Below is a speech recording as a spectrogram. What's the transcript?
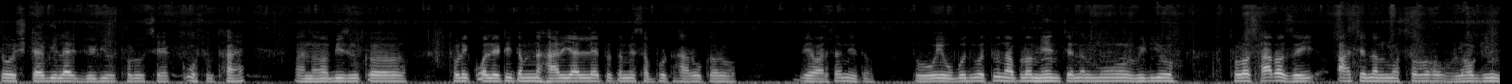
તો સ્ટેબિલાઇઝ વીડિયો થોડું સેક ઓછું થાય. અને બીજું કે થોડી ક્વોલિટી તમને સારી આવી લે તો તમે સપોર્ટ સારો કરો. વ્યવહાર છે ને તો. તો એવું બધું હતું ને આપણો મેઇન ચેનલમાં વીડિયો થોડો સારો જઈ. આ ચેનલમાં થોડો વ્લોગિંગ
